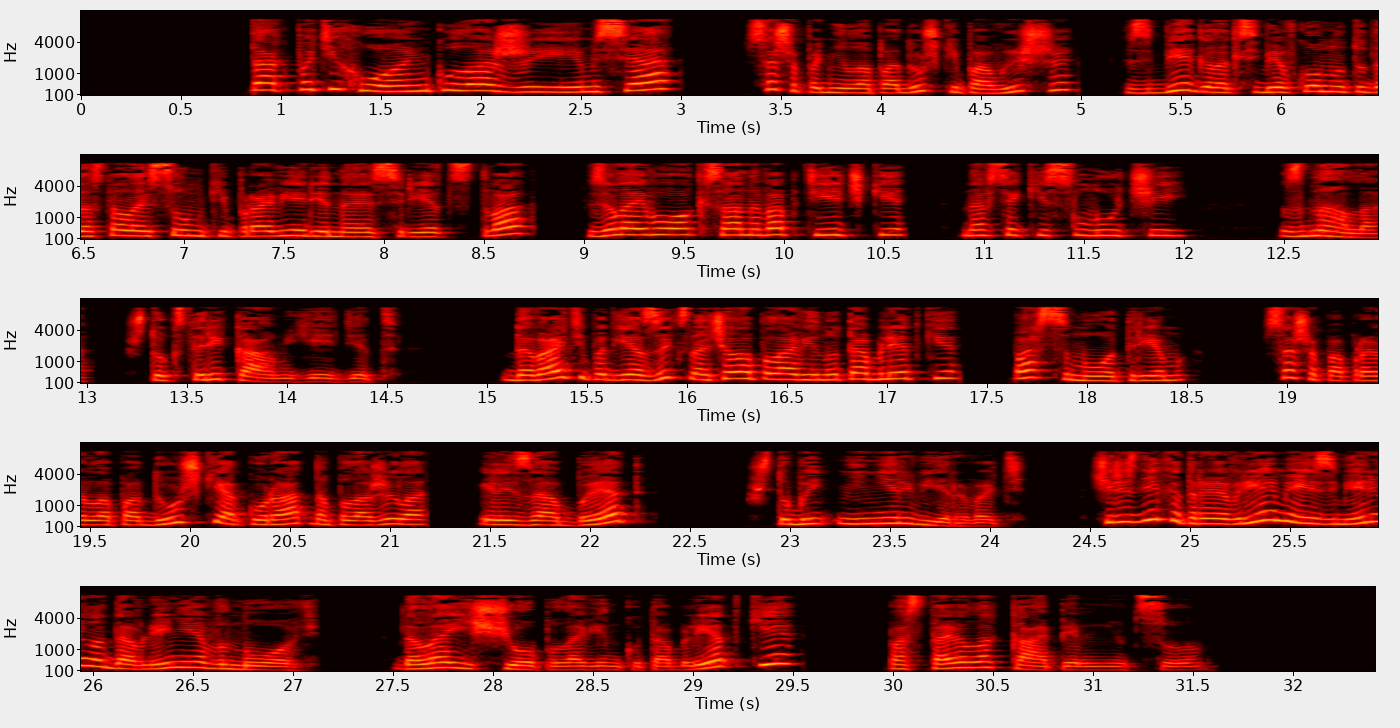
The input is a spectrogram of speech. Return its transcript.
«Так, потихоньку ложимся». Саша подняла подушки повыше, сбегала к себе в комнату, достала из сумки проверенное средство, взяла его у Оксаны в аптечке на всякий случай. Знала, что к старикам едет. «Давайте под язык сначала половину таблетки, посмотрим». Саша поправила подушки, аккуратно положила Элизабет, чтобы не нервировать. Через некоторое время измерила давление вновь, дала еще половинку таблетки, поставила капельницу.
